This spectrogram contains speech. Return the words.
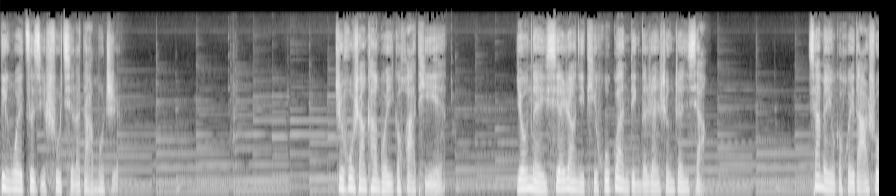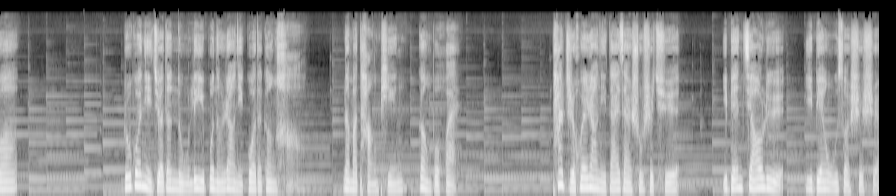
定为自己竖起了大拇指。知乎上看过一个话题。有哪些让你醍醐灌顶的人生真相？下面有个回答说：“如果你觉得努力不能让你过得更好，那么躺平更不会。它只会让你待在舒适区，一边焦虑一边无所事事，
